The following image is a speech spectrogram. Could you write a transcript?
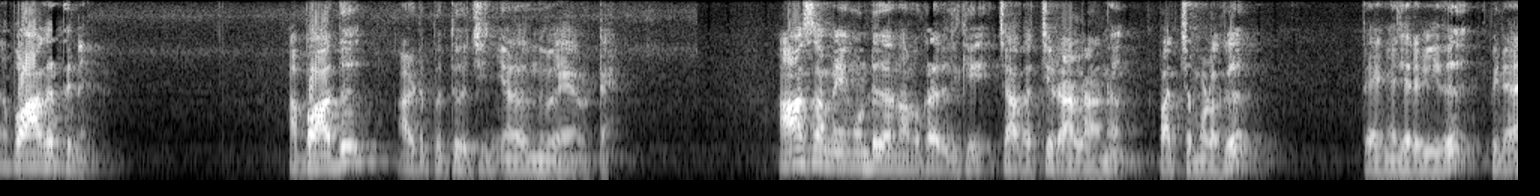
പാകത്തിന്. അപ്പോൾ അത് അടുപ്പത്ത് വെച്ച് കഴിഞ്ഞാൽ അതൊന്ന് വേവട്ടെ. ആ സമയം കൊണ്ട് തന്നെ നമുക്ക് അതിലേക്ക് ചതച്ചിടാനുള്ളതാണ് പച്ചമുളക്. തേങ്ങ ചിരവിയത് പിന്നെ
